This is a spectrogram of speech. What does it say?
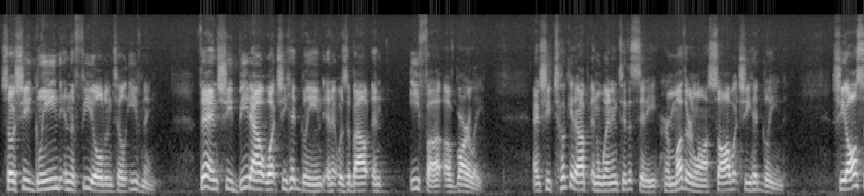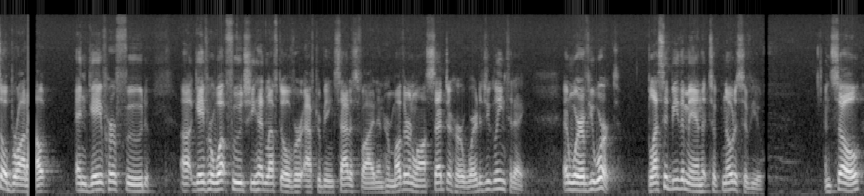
So she gleaned in the field until evening. Then she beat out what she had gleaned, and it was about an ephah of barley. And she took it up and went into the city. Her mother in law saw what she had gleaned. She also brought out and gave her food uh, gave her what food she had left over after being satisfied. And her mother in law said to her, Where did you glean today? And where have you worked? Blessed be the man that took notice of you. And so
